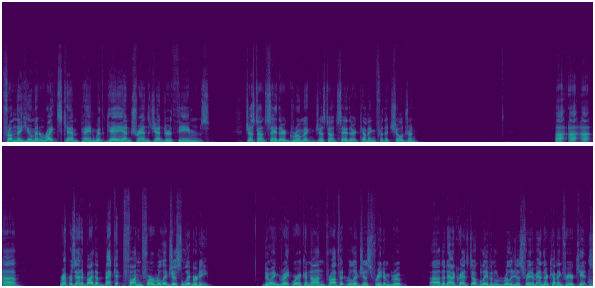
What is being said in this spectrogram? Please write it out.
from the Human Rights Campaign with gay and transgender themes. Just don't say they're grooming. Just don't say they're coming for the children. Uh, uh, uh, uh. Represented by the Becket Fund for Religious Liberty. Doing great work, a nonprofit religious freedom group. Uh, the Democrats don't believe in religious freedom, and they're coming for your kids.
